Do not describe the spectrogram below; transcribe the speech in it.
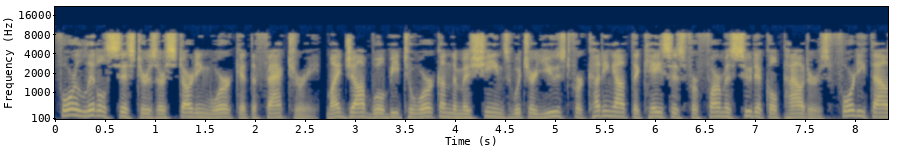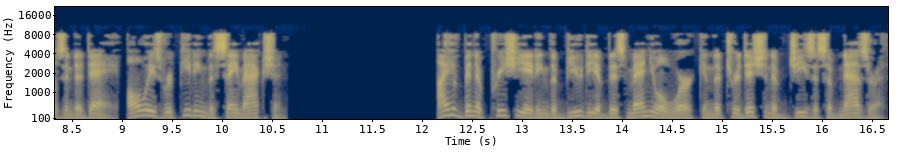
Four Little Sisters are starting work at the factory. My job will be to work on the machines which are used for cutting out the cases for pharmaceutical powders 40,000 a day, always repeating the same action. I have been appreciating the beauty of this manual work in the tradition of Jesus of Nazareth.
